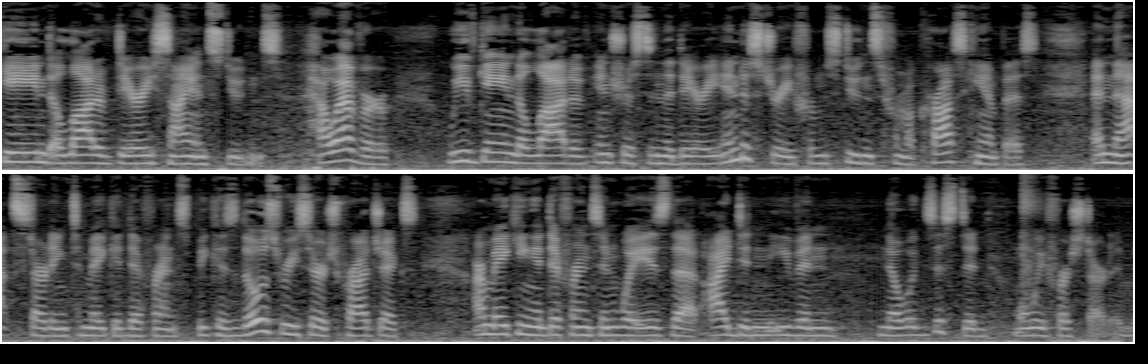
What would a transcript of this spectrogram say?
gained a lot of dairy science students. However, we've gained a lot of interest in the dairy industry from students from across campus, and that's starting to make a difference because those research projects are making a difference in ways that I didn't even know existed when we first started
